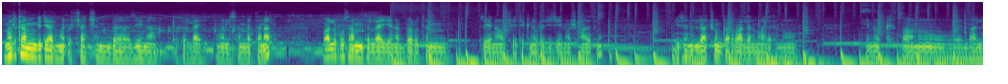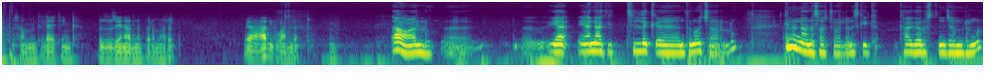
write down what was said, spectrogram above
መልካም እንግዲህ አድማጮቻችን በዜና ክፍል ላይ ተመልሰን መተናል ባለፈው ሳምንት ላይ የነበሩትን ዜናዎች የቴክኖሎጂ ዜናዎች ማለት ነው ይዘንላችሁ እንቀርባለን ማለት ነው። ሄኖክ በአሁኑ ወይም ባለፈው ሳምንት ላይ think ብዙ ዜና አልነበረ ማለት አሉ አንዳንድ። አዎ አሉ። ያን ያክል ትልቅ እንትኖች አሉ። ግን እናነሳቸዋለን። እስኪ ከሀገር ውስጥ እንጀምር ነው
